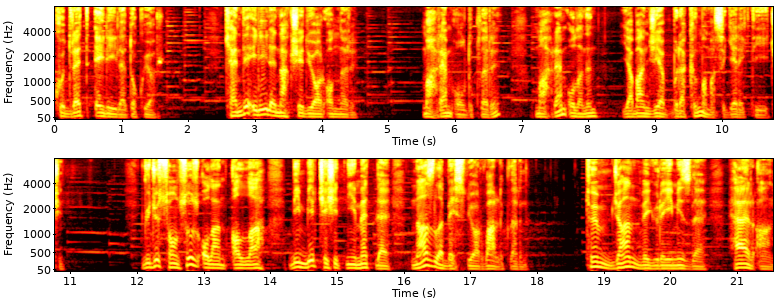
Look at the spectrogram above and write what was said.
kudret eliyle dokuyor. Kendi eliyle nakşediyor onları. Mahrem oldukları, mahrem olanın yabancıya bırakılmaması gerektiği için. Gücü sonsuz olan Allah bin bir çeşit nimetle, nazla besliyor varlıklarını. Tüm can ve yüreğimizle her an,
